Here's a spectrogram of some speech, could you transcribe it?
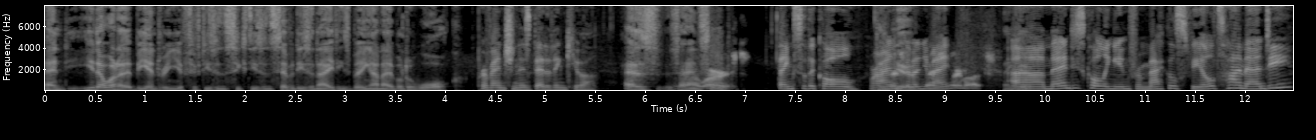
And you don't want to be entering your 50s and 60s and 70s and 80s being unable to walk. Prevention is better than cure. As Zan said. Thanks for the call, Ryan. you. Good on you, Thanks mate. very much. Uh, Mandy's calling in from Macclesfield. Hi, Mandy.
